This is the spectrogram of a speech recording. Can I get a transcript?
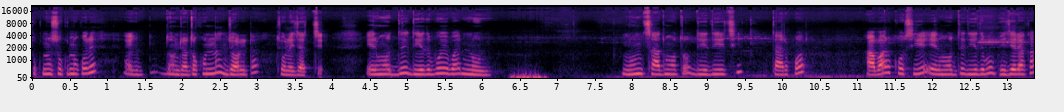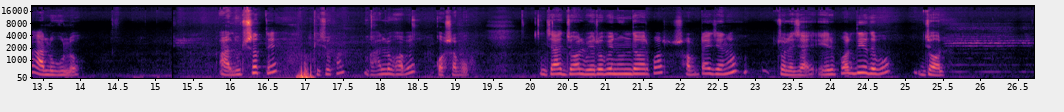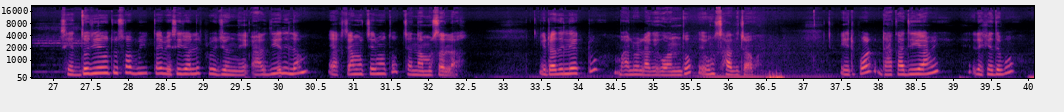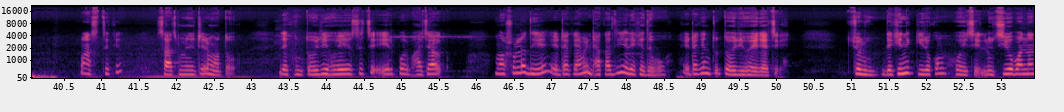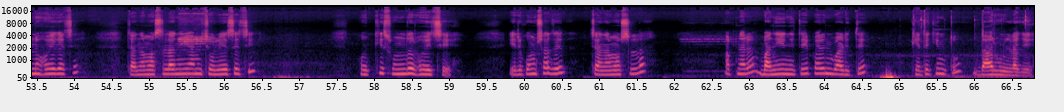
শুকনো শুকনো করে একদম যতক্ষণ না জলটা চলে যাচ্ছে। এর মধ্যে দিয়ে দেবো এবার নুন। নুন স্বাদ মতো দিয়ে দিয়েছি। তারপর আবার কষিয়ে এর মধ্যে দিয়ে দেবো ভেজে রাখা আলুগুলো। আলুর সাথে কিছুক্ষণ ভালোভাবে কষাবো। যা জল বেরোবে নুন দেওয়ার পর সবটাই যেন চলে যায়। এরপর দিয়ে দেব জল। সেদ্ধ যেহেতু সবই, তাই বেশি জলের প্রয়োজন নেই। আর দিয়ে দিলাম এক চামচের মতো চানা মশলা। এটা দিলে একটু ভালো লাগে গন্ধ এবং স্বাদটাও। এরপর ঢাকা দিয়ে আমি রেখে দেব পাঁচ থেকে সাত মিনিটের মতো। দেখুন, তৈরি হয়ে এসেছে। এরপর ভাজা মশলা দিয়ে এটাকে আমি ঢাকা দিয়ে রেখে দেব। এটা কিন্তু তৈরি হয়ে গেছে। চলুন দেখিনি কীরকম হয়েছে। লুচিও বানানো হয়ে গেছে। চানা মশলা নিয়ে আমি চলে এসেছি। কি সুন্দর হয়েছে। এরকম স্বাদের চানা মশলা আপনারা বানিয়ে নিতেই পারেন বাড়িতে। খেতে কিন্তু দারুণ লাগে।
